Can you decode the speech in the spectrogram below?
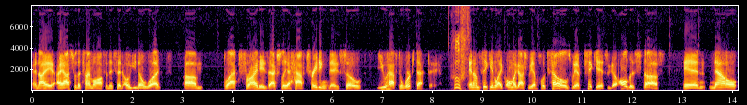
and I, I asked for the time off, and they said, "Oh, you know what? Um, Black Friday is actually a half trading day, so you have to work that day." Oof. And I'm thinking, like, oh my gosh, we have hotels, we have tickets, we got all this stuff, and now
